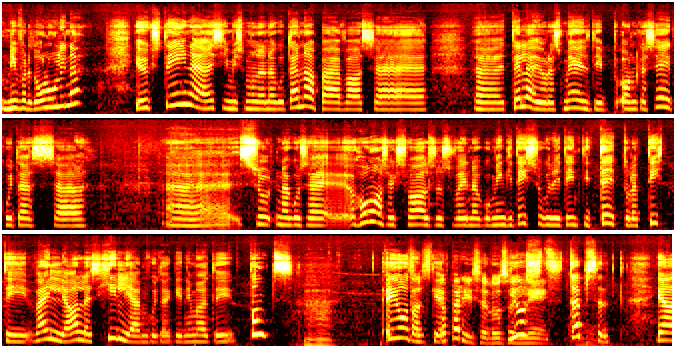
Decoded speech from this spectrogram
niivõrd oluline ja üks teine asi, mis mulle nagu tänapäevase äh, tele juures meeldib, on ka see, kuidas äh, äh, su nagu see homoseksuaalsus või nagu mingi teistsugune identiteet tuleb tihti välja alles hiljem kuidagi niimoodi põmps mm. -hmm ei oodanudki. ka päriselus on just, nii. just, täpselt ja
